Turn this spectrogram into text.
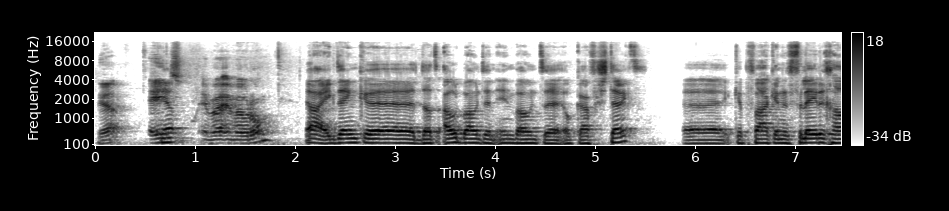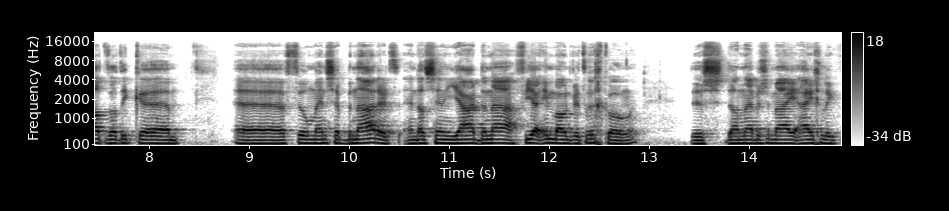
Ja? Eens? En, wa- en waarom? Ja, ik denk eh, dat outbound en inbound eh, elkaar versterkt. Eh, ik heb vaak in het verleden gehad dat ik eh, eh, veel mensen heb benaderd en dat ze een jaar daarna via inbound weer terugkomen. Dus dan hebben ze mij eigenlijk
